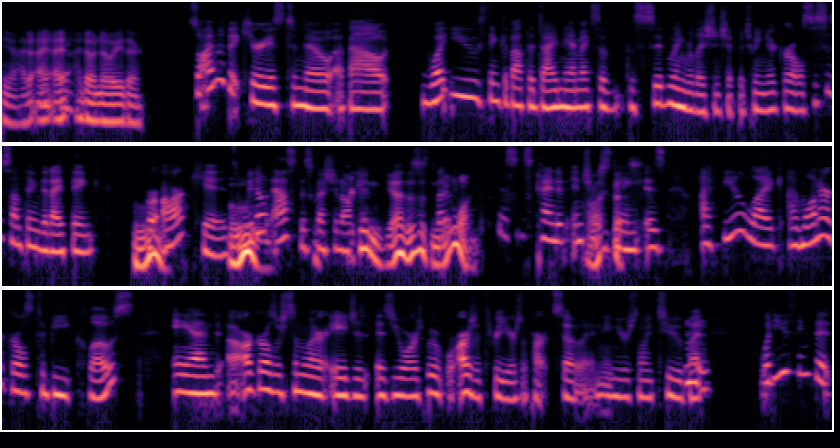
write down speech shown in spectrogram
Yeah, I, I, I don't know either. So I'm a bit curious to know about what you think about the dynamics of the sibling relationship between your girls. This is something that I think for our kids, we don't ask this question often. getting- yeah, this is a new one. This is kind of interesting. this. is I feel like I want our girls to be close, and uh, our girls are similar ages as, as yours. We were, ours are three years apart, so and, and yours only 2 But what do you think that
